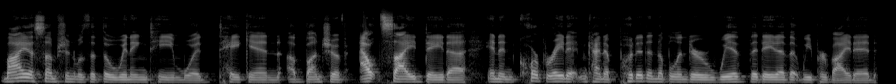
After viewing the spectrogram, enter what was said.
my assumption was that the winning team would take in a bunch of outside data and incorporate it and kind of put it in a blender with the data that we provided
